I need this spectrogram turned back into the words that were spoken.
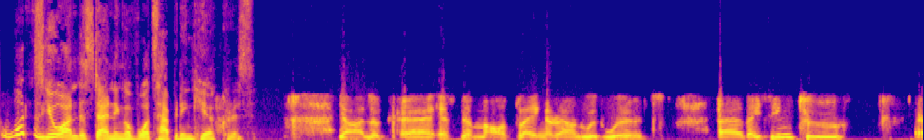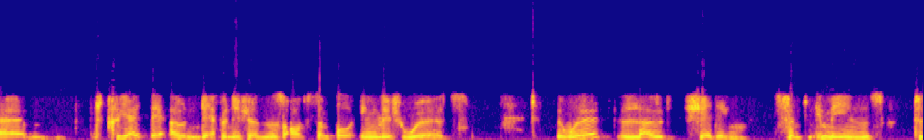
What is your understanding of what's happening here, Chris? Yeah, look, uh, Eskom are playing around with words. Uh, they seem to um, create their own definitions of simple English words. The word load shedding simply means to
